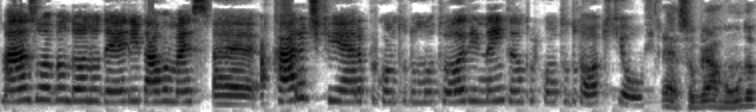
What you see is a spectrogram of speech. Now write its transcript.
mas o abandono dele dava mais é, a cara de que era por conta do motor e nem tanto por conta do toque que houve. É, sobre a Honda,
